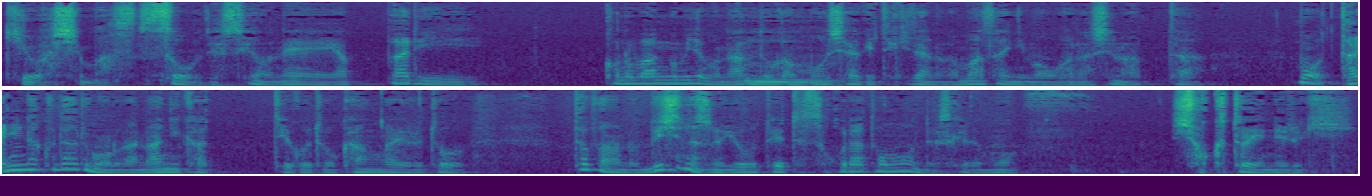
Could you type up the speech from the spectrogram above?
気はします、ね、そうですよね。やっぱりこの番組でも何度か申し上げてきたのが、うん、まさに今お話のあったもう足りなくなるものが何かっていうことを考えると多分あのビジネスの要諦ってそこだと思うんですけども食とエネルギー。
